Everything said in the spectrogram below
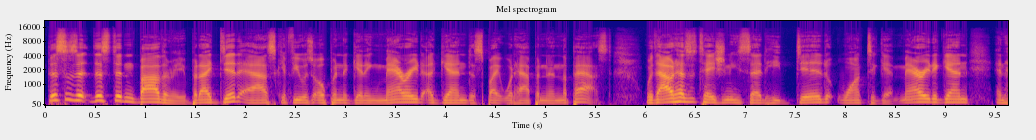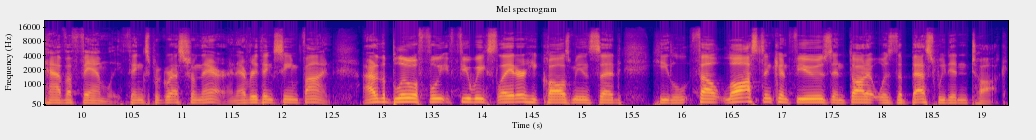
This is a, this didn't bother me, but I did ask if he was open to getting married again, despite what happened in the past. Without hesitation, he said he did want to get married again and have a family. Things progressed from there, and everything seemed seemed fine. Out of the blue, a few weeks later, he calls me and said he felt lost and confused and thought it was the best we didn't talk.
